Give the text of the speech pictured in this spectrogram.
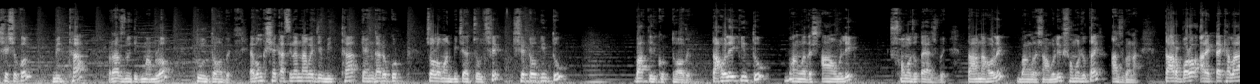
সে সকল মিথ্যা রাজনৈতিক মামলা তুলতে হবে। এবং শেখ হাসিনার নামে যে মিথ্যা ক্যাঙ্গারো কোর্ট চলমান বিচার চলছে, সেটাও কিন্তু বাতিল করতে হবে। তাহলেই কিন্তু বাংলাদেশ আওয়ামী লীগ সমঝোতায় আসবে। তা না হলে বাংলাদেশ আওয়ামী লীগ সমঝোতায় আসবে না। তারপরও আরেকটা খেলা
